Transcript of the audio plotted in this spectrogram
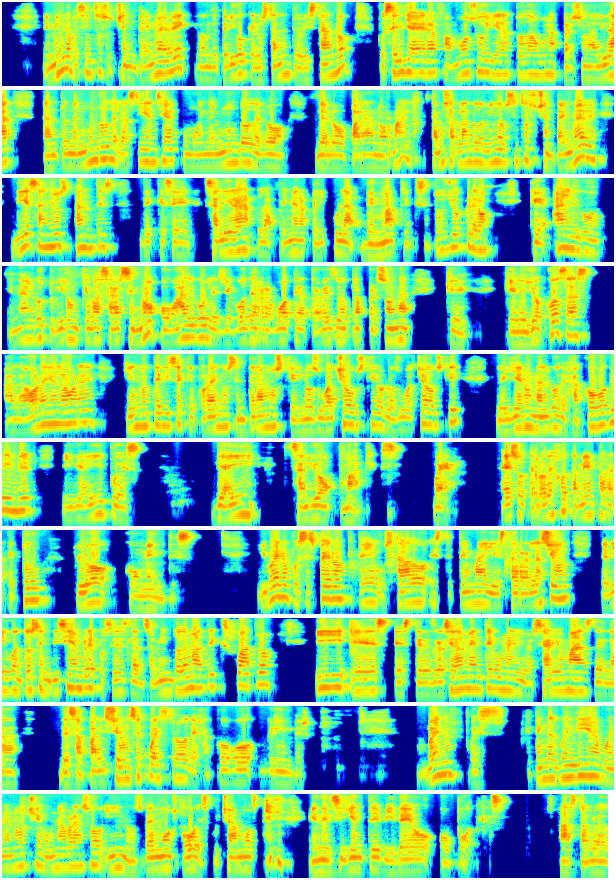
En 1989, donde te digo que lo están entrevistando, pues él ya era famoso y era toda una personalidad, tanto en el mundo de la ciencia como en el mundo de lo, de lo paranormal. Estamos hablando de 1989, 10 años antes de que se saliera la primera película de Matrix. Entonces yo creo que algo, en algo tuvieron que basarse, ¿no? O algo les llegó de rebote a través de otra persona que, que leyó cosas a la hora y a la hora, ¿quién no te dice que por ahí nos enteramos que los Wachowski o los Wachowski leyeron algo de Jacobo Greenberg y de ahí pues, de ahí salió Matrix? Bueno, eso te lo dejo también para que tú lo comentes. Y bueno, pues espero que te haya gustado este tema y esta relación. Te digo entonces en diciembre, pues es lanzamiento de Matrix 4 y es, este, desgraciadamente, un aniversario más de la desaparición, secuestro de Jacobo Greenberg. Bueno, pues que tengas buen día, buena noche, un abrazo y nos vemos o escuchamos en el siguiente video o podcast. Hasta luego.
